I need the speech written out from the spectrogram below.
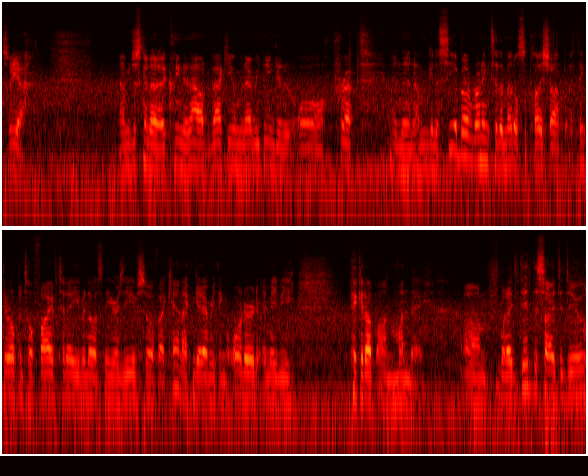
so yeah, I'm just gonna clean it out, vacuum and everything, get it all prepped, and then I'm gonna see about running to the metal supply shop. I think they're open till five today, even though it's New Year's Eve. So if I can, I can get everything ordered and maybe pick it up on Monday. Um, what I did decide to do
